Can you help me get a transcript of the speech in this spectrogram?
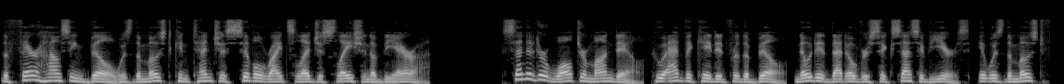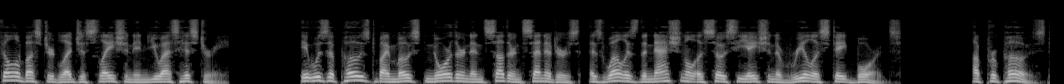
The Fair Housing Bill was the most contentious civil rights legislation of the era. Senator Walter Mondale, who advocated for the bill, noted that over successive years, it was the most filibustered legislation in U.S. history. It was opposed by most Northern and Southern senators, as well as the National Association of Real Estate Boards. A proposed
